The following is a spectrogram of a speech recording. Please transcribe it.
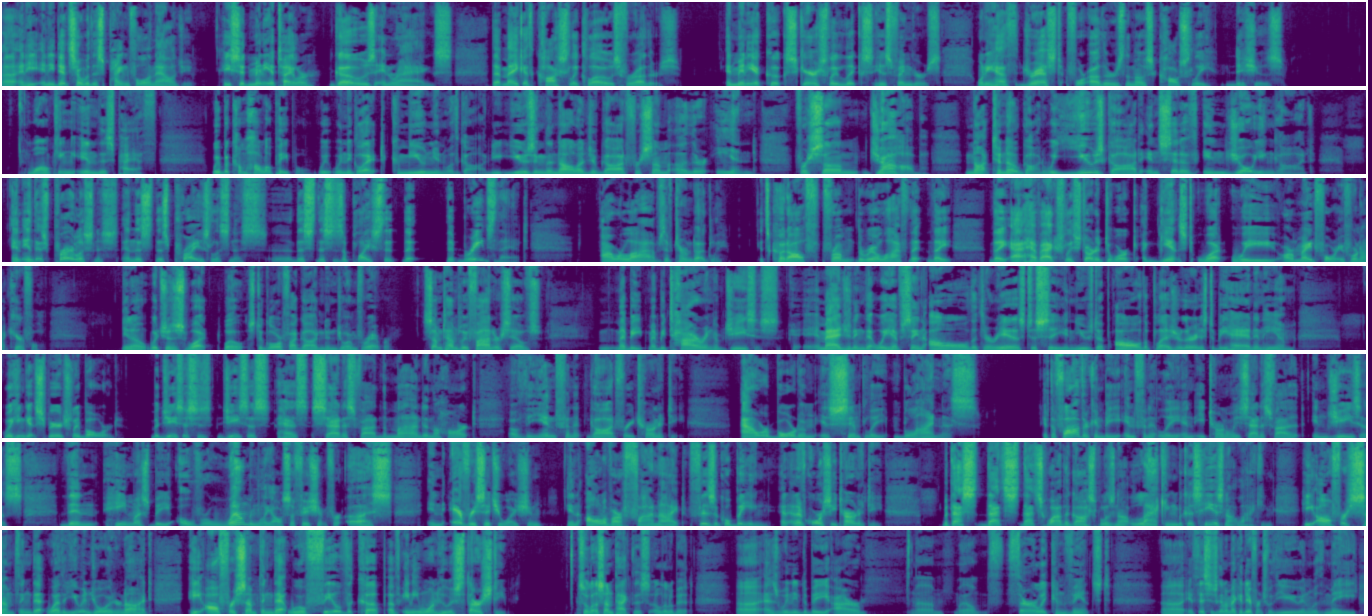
uh, and he and he did so with this painful analogy. He said, "Many a tailor goes in rags that maketh costly clothes for others, and many a cook scarcely licks his fingers." When he hath dressed for others the most costly dishes walking in this path, we become hollow people. We, we neglect communion with God, using the knowledge of God for some other end, for some job, not to know God. We use God instead of enjoying God. And in this prayerlessness and this this praiselessness, uh, this this is a place that that that breeds that. Our lives have turned ugly. It's cut off from the real life. They they they have actually started to work against what we are made for if we're not careful. You know, which is what? Well, it's to glorify God and enjoy Him forever. Sometimes we find ourselves maybe maybe tiring of Jesus, imagining that we have seen all that there is to see and used up all the pleasure there is to be had in Him. We can get spiritually bored, but Jesus is Jesus has satisfied the mind and the heart of the infinite God for eternity. Our boredom is simply blindness. If the Father can be infinitely and eternally satisfied in Jesus, then he must be overwhelmingly all sufficient for us in every situation, in all of our finite physical being, and, and of course eternity. But that's that's that's why the gospel is not lacking because he is not lacking. He offers something that whether you enjoy it or not, he offers something that will fill the cup of anyone who is thirsty. So let's unpack this a little bit, uh, as we need to be our, um, well, thoroughly convinced. Uh, if this is going to make a difference with you and with me,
